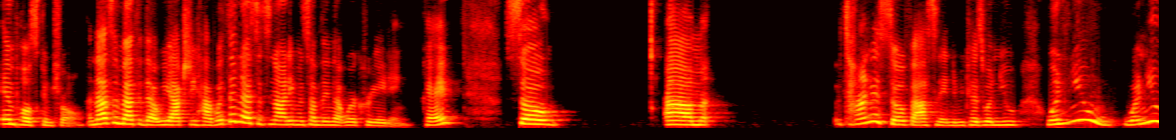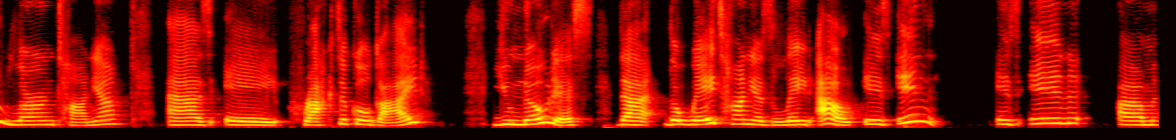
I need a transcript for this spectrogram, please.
Impulse control. And that's a method that we actually have within us. It's not even something that we're creating. Okay. So um Tanya is so fascinating because when you when you when you learn Tanya as a practical guide, you notice that the way Tanya is laid out is in is in um,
